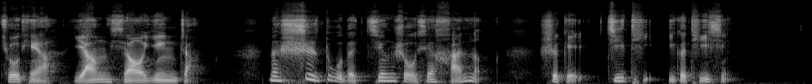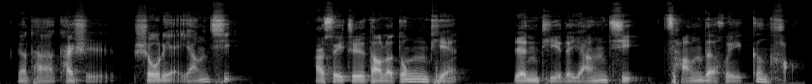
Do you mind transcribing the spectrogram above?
秋天啊阳消阴长，那适度的经受些寒冷，是给机体一个提醒，让它开始收敛阳气。而随之到了冬天，人体的阳气藏的会更好，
